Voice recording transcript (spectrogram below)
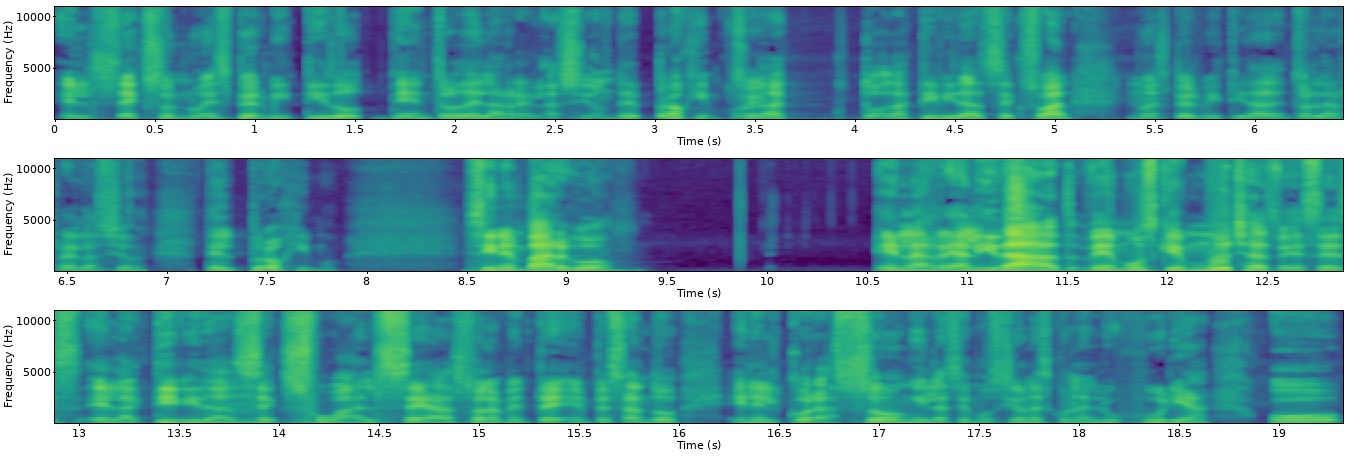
el sexo no es permitido dentro de la relación del prójimo, Sí. ¿verdad? Toda actividad sexual no es permitida dentro de la relación del prójimo. Sin embargo, en la realidad vemos que muchas veces la actividad Mm, sexual, sea solamente empezando en el corazón y las emociones con la lujuria, o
